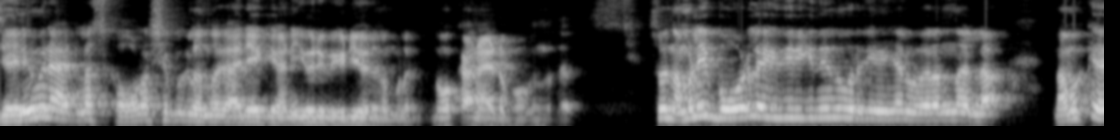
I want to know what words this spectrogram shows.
ജെനുവൻ ആയിട്ടുള്ള സ്കോളർഷിപ്പുകൾ എന്ന കാര്യമൊക്കെയാണ് ഈ ഒരു വീഡിയോയിൽ നമ്മൾ നോക്കാനായിട്ട് പോകുന്നത്. സോ നമ്മൾ ഈ ബോർഡിൽ എഴുതിയിരിക്കുന്നതെന്ന് പറഞ്ഞു കഴിഞ്ഞാൽ വേറൊന്നല്ല നമുക്ക്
